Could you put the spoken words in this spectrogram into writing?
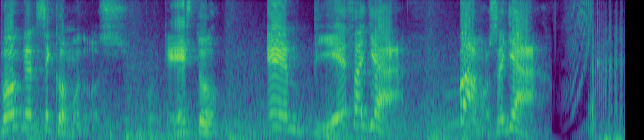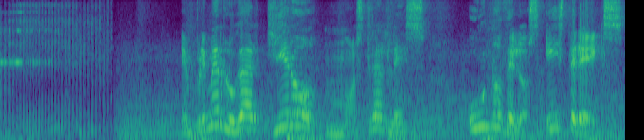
Pónganse cómodos, porque esto empieza ya. ¡Vamos allá! En primer lugar, quiero mostrarles uno de los easter eggs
